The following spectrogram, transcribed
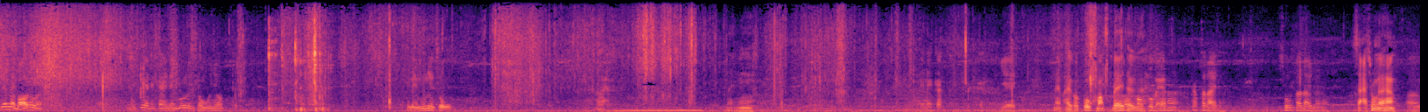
Cái này bỏ luôn rồi. Cái cây này muốn lên xù nhốt cái này muốn lên đây nha. cái này cắt. Về. Này phải có cuốc móc đế thử có, rồi có cô bé đó. Cắt tới đây này xuống tới đây nữa này xả xuống nữa ha ờ,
